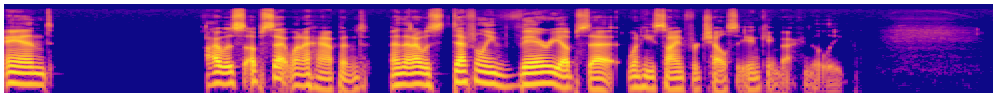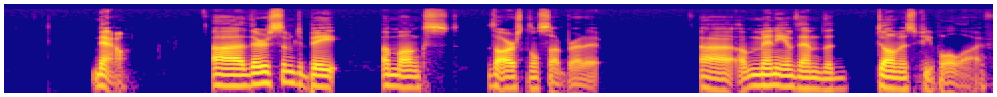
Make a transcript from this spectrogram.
And I was upset when it happened, and then I was definitely very upset when he signed for Chelsea and came back into the league. Now, uh, there's some debate amongst the Arsenal subreddit. Uh, many of them the dumbest people alive,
